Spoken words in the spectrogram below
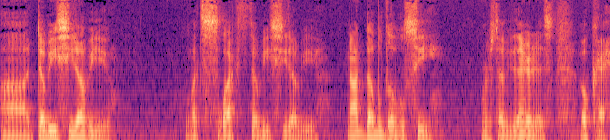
Uh, WCW. Let's select WCW, not double double C. Where's W? There it is. Okay,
